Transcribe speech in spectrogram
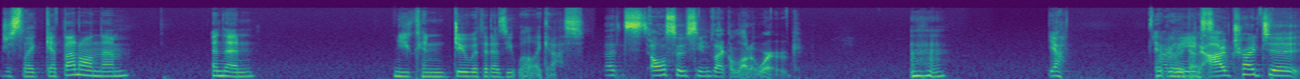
Just like get that on them and then you can do with it as you will, I guess. That also seems like a lot of work. Mm-hmm. Yeah. It I really mean, does. I've tried to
